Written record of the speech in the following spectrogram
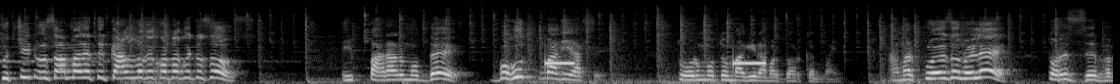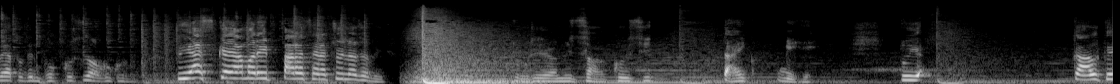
তুই চিনোস আমারে তুই কার লগে কথা কইতেছস? এই পাড়ার মধ্যে বহুত মাগি আছে। তোর মতো মাগির আমার দরকার নাই। আমার প্রয়োজন হইলে তোরে যেভাবে এতদিন ভোগ করছি অগ করব। তুই আজকে আমার এই পাড়া ছেড়া চলে যাবি। তোরে আমি যা কইছি, তাই মেয়ে তুই কালকে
